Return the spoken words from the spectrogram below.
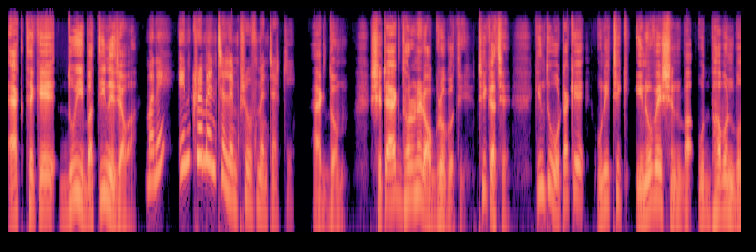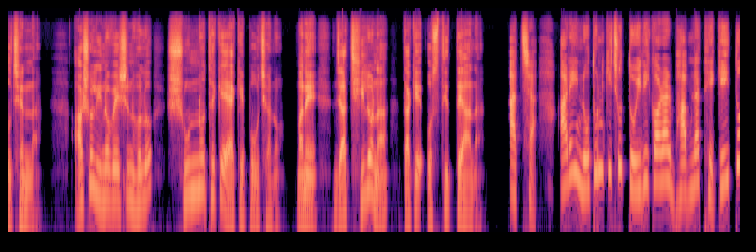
এক থেকে দুই বা তিনে যাওয়া। মানে ইনক্রিমেন্টাল ইমপ্রুভমেন্ট আর কি। একদম। সেটা এক ধরনের অগ্রগতি ঠিক আছে? কিন্তু ওটাকে উনি ঠিক ইনোভেশন বা উদ্ভাবন বলছেন না। আসল ইনোভেশন হল শূন্য থেকে একে পৌঁছানো মানে যা ছিল না তাকে অস্তিত্বে আনা। আচ্ছা আর এই নতুন কিছু তৈরি করার ভাবনা থেকেই তো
